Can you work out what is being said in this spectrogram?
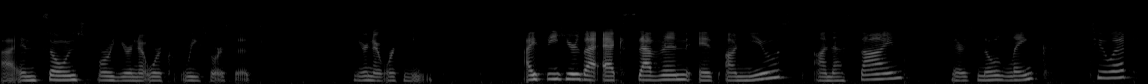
uh, and zones for your network resources, your network needs. I see here that X7 is unused, unassigned. There's no link to it.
